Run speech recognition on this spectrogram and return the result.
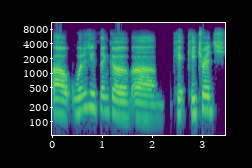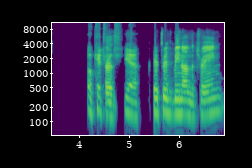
uh, what did you think of um Ki- Kittredge? Oh, Kittredge, yeah. Kittredge being on the train.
